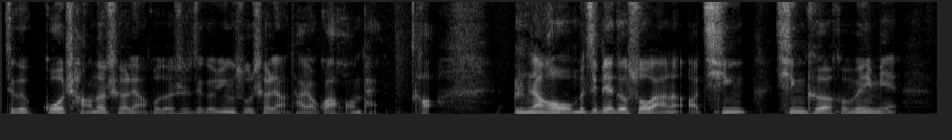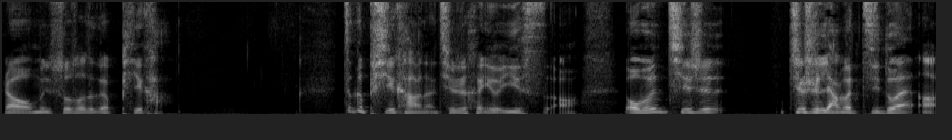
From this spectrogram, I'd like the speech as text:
这个过长的车辆，或者是这个运输车辆，它要挂黄牌。好。然后我们这边都说完了啊，轻轻客和微面，然后我们说说这个皮卡。这个皮卡呢，其实很有意思啊。我们其实就是两个极端啊，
